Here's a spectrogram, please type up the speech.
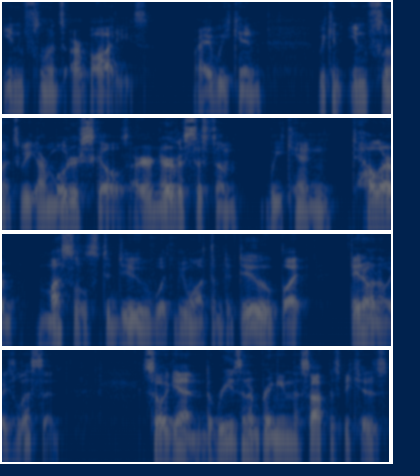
influence our bodies, right? We can we can influence we our motor skills, our nervous system, we can tell our muscles to do what we want them to do, but they don't always listen. So again, the reason I'm bringing this up is because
